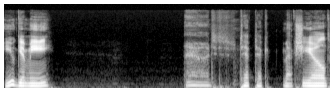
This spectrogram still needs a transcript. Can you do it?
You give me uh, tech tech max shield.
